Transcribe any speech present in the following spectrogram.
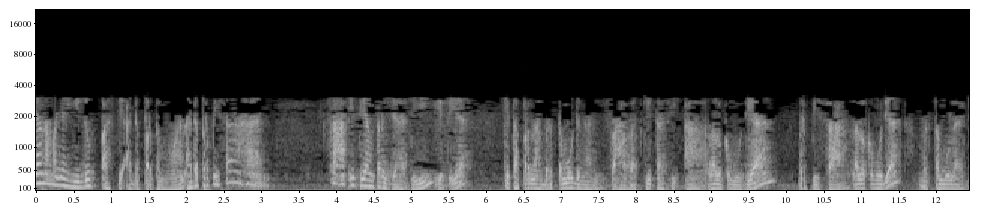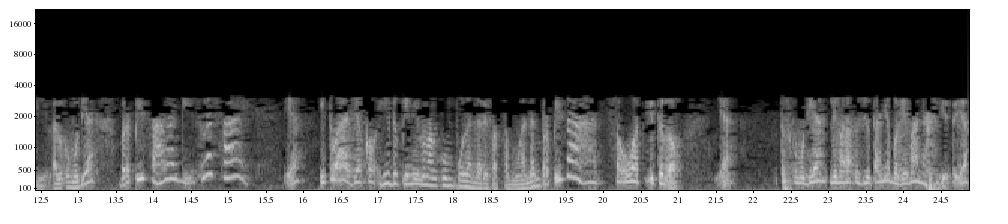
yang namanya hidup pasti ada pertemuan, ada perpisahan. Saat itu yang terjadi gitu ya, kita pernah bertemu dengan sahabat kita si A, lalu kemudian berpisah, lalu kemudian bertemu lagi, lalu kemudian berpisah lagi, selesai. Ya, itu aja kok hidup ini memang kumpulan dari pertemuan dan perpisahan. So what gitu loh. Ya, Terus kemudian 500 jutanya bagaimana gitu ya.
